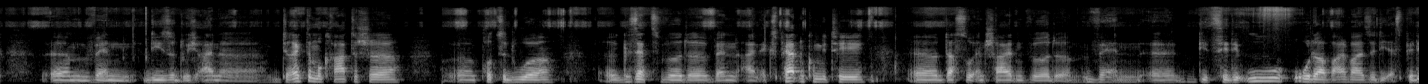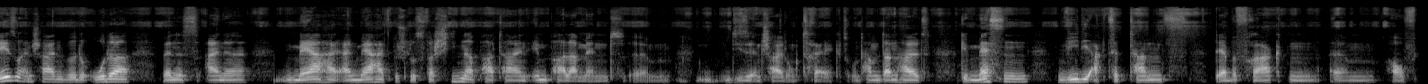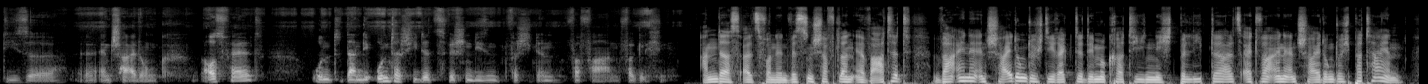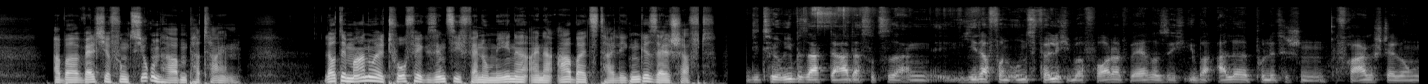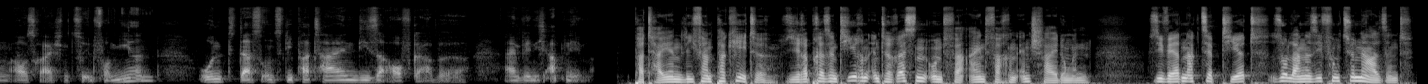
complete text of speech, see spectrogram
ähm, wenn diese durch eine direktdemokratische äh, Prozedur gesetzt würde, wenn ein Expertenkomitee äh, das so entscheiden würde, wenn äh, die CDU oder wahlweise die SPD so entscheiden würde oder wenn es eine Mehrheit, ein Mehrheitsbeschluss verschiedener Parteien im Parlament ähm, diese Entscheidung trägt und haben dann halt gemessen, wie die Akzeptanz der Befragten ähm, auf diese äh, Entscheidung ausfällt und dann die Unterschiede zwischen diesen verschiedenen Verfahren verglichen. Anders als von den Wissenschaftlern erwartet, war eine Entscheidung durch direkte Demokratie nicht beliebter als etwa eine Entscheidung durch Parteien. Aber welche Funktion haben Parteien? Laut Emanuel Tofik sind sie Phänomene einer arbeitsteiligen Gesellschaft. Die Theorie besagt da, dass sozusagen jeder von uns völlig überfordert wäre, sich über alle politischen Fragestellungen ausreichend zu informieren und dass uns die Parteien diese Aufgabe ein wenig abnehmen. Parteien liefern Pakete, sie repräsentieren Interessen und vereinfachen Entscheidungen. Sie werden akzeptiert, solange sie funktional sind.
